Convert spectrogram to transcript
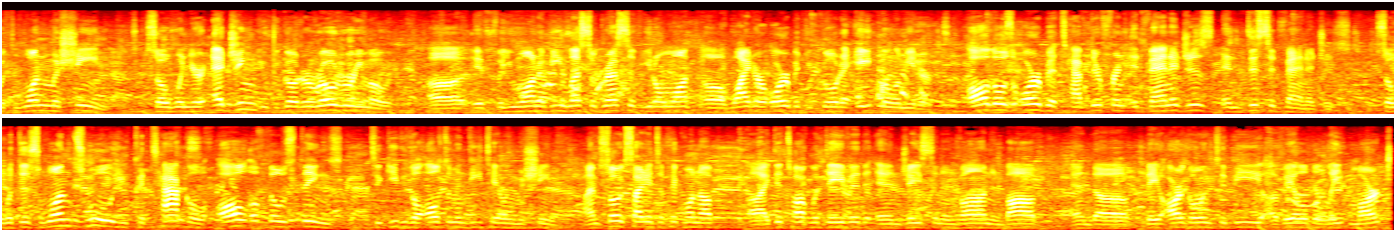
with one machine. So when you're edging, you could go to rotary mode. Uh, if you want to be less aggressive, you don't want a wider orbit, you go to 8 millimeter. All those orbits have different advantages and disadvantages. So with this one tool, you could tackle all of those things to give you the ultimate detailing machine. I'm so excited to pick one up. Uh, I did talk with David and Jason and Yvan and Bob, and uh, they are going to be available late March.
